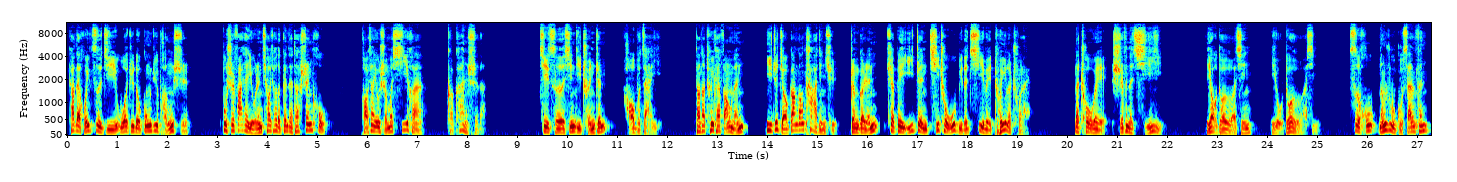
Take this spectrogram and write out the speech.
他在回自己蜗居的工居棚时，不时发现有人悄悄地跟在他身后，好像有什么稀罕可看似的。弃此心地纯真，毫不在意。当他推开房门，一只脚刚刚踏进去，整个人却被一阵奇臭无比的气味推了出来。那臭味十分的奇异，要多恶心有多恶心，似乎能入骨三分。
